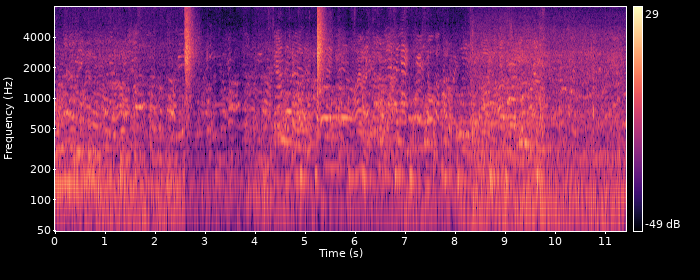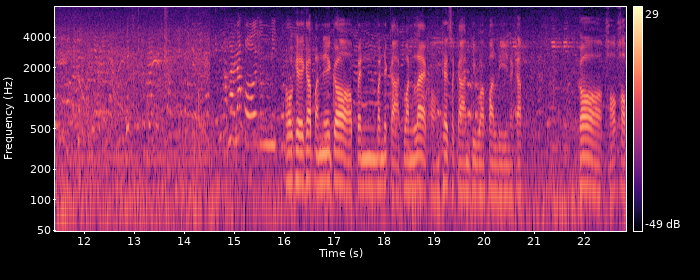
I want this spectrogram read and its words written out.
Akala โอเคครับ อันนี้ก็เป็นบรรยากาศวันแรกของเทศกาลกิวาปาลีนะครับ ก็ขอขอบ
